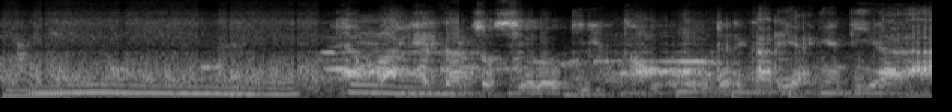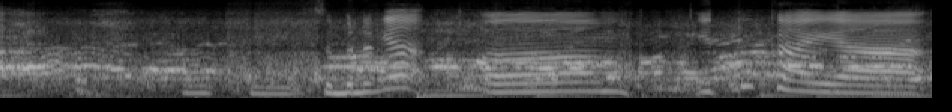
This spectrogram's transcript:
Hmm, yang oke. melahirkan sosiologi itu dari karyanya dia. Oke, sebenarnya em, itu kayak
